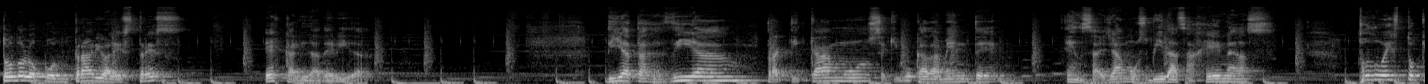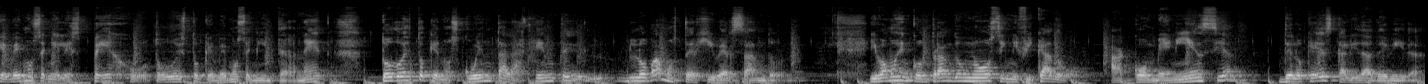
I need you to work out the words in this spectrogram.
todo lo contrario al estrés, es calidad de vida. Día tras día practicamos equivocadamente, ensayamos vidas ajenas. Todo esto que vemos en el espejo, todo esto que vemos en internet, todo esto que nos cuenta la gente, lo vamos tergiversando. y vamos encontrando un nuevo significado a conveniencia de lo que es calidad de vida.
